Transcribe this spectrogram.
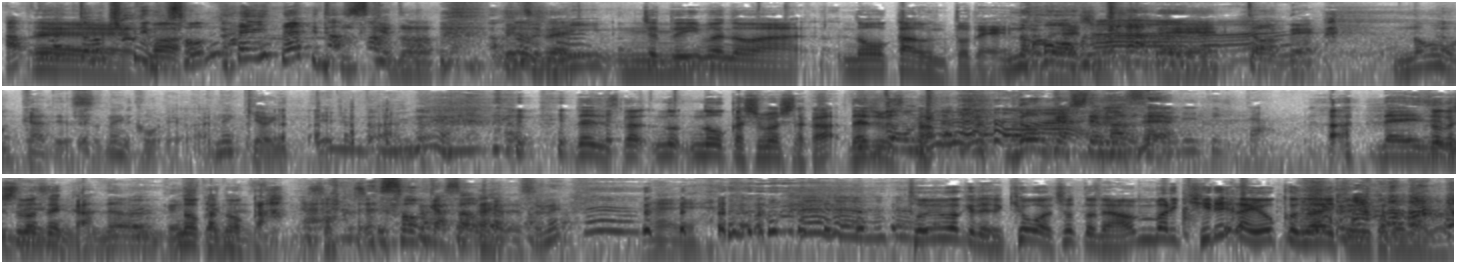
あんま東京にもそんなにいないですけど、そうですね。ちょっと今のはノーカウントで。農家ね。で。農家ですね、これはね、今日言ってるのはね。大丈夫ですか？の農家しましたか？大丈夫ですか？どうかしてません。出てきた。大どうかしてませんか農家農家そうかそうかですね。はいというわけで今日はちょっとね、あんまりキレが良くないということなので。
